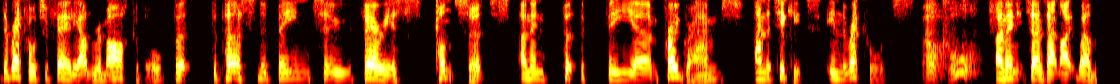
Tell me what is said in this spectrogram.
the records were fairly unremarkable but the person had been to various concerts and then put the the um, programs and the tickets in the records. Oh cool. And then it turns out like well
